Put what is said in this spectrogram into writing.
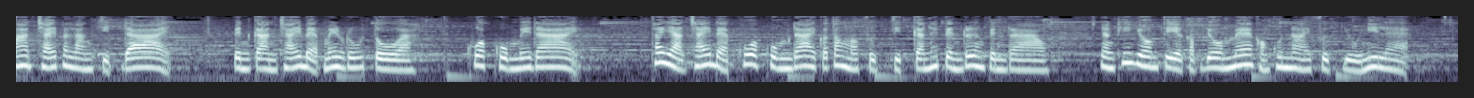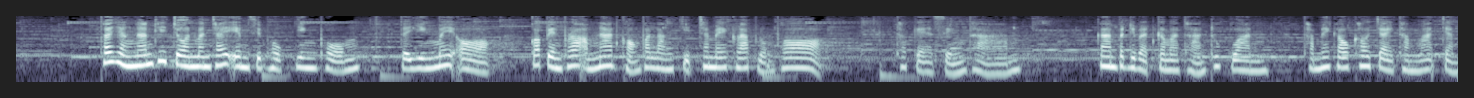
มารถใช้พลังจิตได้ เป็นการใช้แบบไม่รู้ตัว ควบคุมไม่ได้ ถ้าอยากใช้แบบควบคุมได้ก็ต้องมาฝึกจิตกันให้เป็นเรื่องเป็นราว อย่างที่โยมเตี่ยกับโยมแม่ของคุณนายฝึกอยู่นี่แหละ ถ้าอย่างนั้นที่โจรมันใช้ M16 ยิงผม แต่ยิงไม่ออกก็เป็นเพราะอำนาจของพลังจิตใช่ไหมครับหลวงพ่อ ถ้าแก่เสียงถาม การปฏิบัติกรรมฐานทุกวัน ทำให้เขาเข้าใจธรรมะแจ่ม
